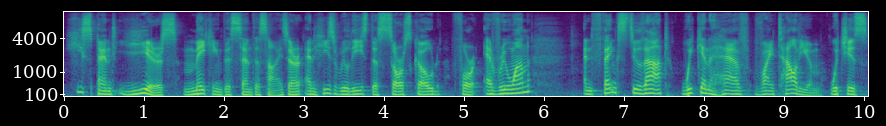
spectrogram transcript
he spent years making this synthesizer and he's released the source code for everyone. And thanks to that, we can have Vitalium, which is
